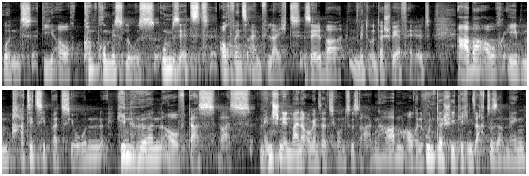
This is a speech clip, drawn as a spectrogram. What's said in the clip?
und die auch kompromisslos umsetzt, auch wenn es einem vielleicht selber mitunter schwerfällt. Aber auch eben Partizipation, hinhören auf das, was Menschen in meiner Organisation zu sagen haben, auch in unterschiedlichen Sachzusammenhängen,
